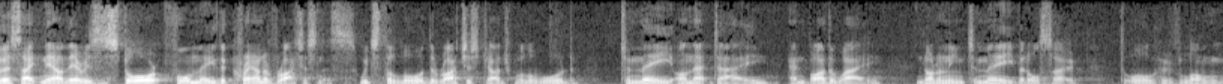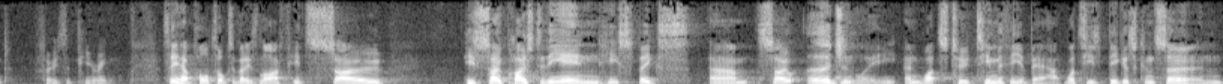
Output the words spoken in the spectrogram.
Verse 8 Now there is a store for me the crown of righteousness, which the Lord, the righteous judge, will award to me on that day, and by the way, not only to me, but also to all who've longed for his appearing. See how Paul talks about his life? It's so, he's so close to the end, he speaks um, so urgently. And what's to Timothy about? What's his biggest concern?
